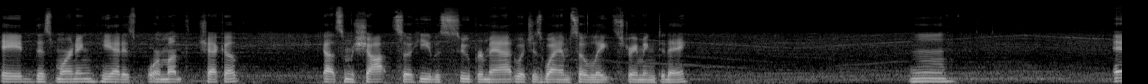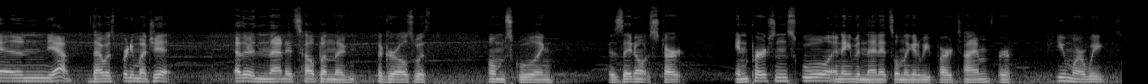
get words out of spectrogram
Cade this morning. He had his four month checkup. Got some shots, so he was super mad, which is why I'm so late streaming today. Mm. And yeah, that was pretty much it. Other than that, it's helping the, the girls with homeschooling because they don't start in-person school, and even then it's only going to be part-time for a few more weeks.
